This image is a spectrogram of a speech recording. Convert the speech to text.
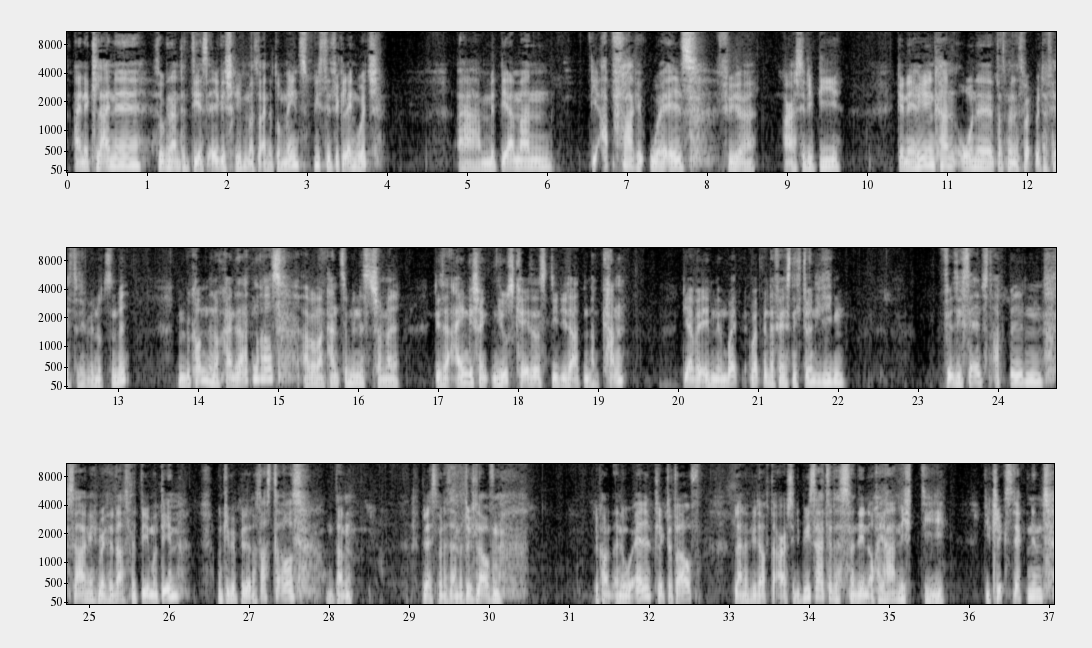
eine kleine sogenannte DSL geschrieben, also eine Domain Specific Language, äh, mit der man die Abfrage-URLs für RCDP generieren kann, ohne dass man das Webinterface dafür benutzen will. Man bekommt da noch keine Daten raus, aber man kann zumindest schon mal diese eingeschränkten Use Cases, die die Datenbank kann, die aber eben im Webinterface nicht drin liegen, für sich selbst abbilden, sagen, ich möchte das mit dem und dem und gebe bitte noch das da aus und dann lässt man das einmal durchlaufen, bekommt eine URL, klickt da drauf, landet wieder auf der RCDB-Seite, dass man denen auch ja nicht die, die Klicks wegnimmt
